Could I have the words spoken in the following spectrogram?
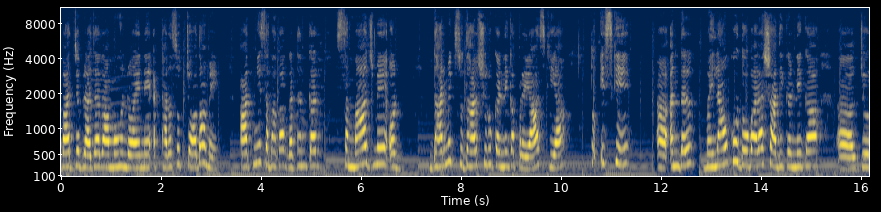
बाद जब राजा राम मोहन रॉय ने 1814 में आत्मीय सभा का गठन कर समाज में और धार्मिक सुधार शुरू करने का प्रयास किया तो इसके अंदर महिलाओं को दोबारा शादी करने का जो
